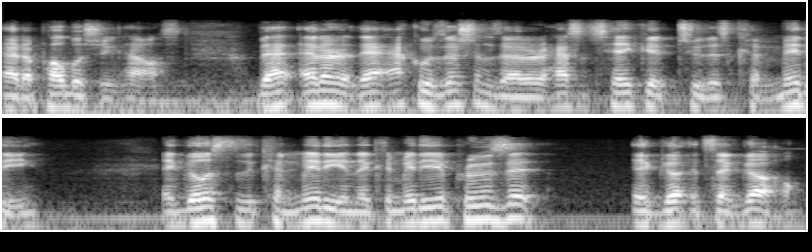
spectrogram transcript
at a publishing house that editor, that acquisitions editor has to take it to this committee. It goes to the committee, and the committee approves it. It go, it's a go.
